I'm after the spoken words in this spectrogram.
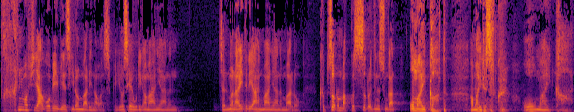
틀림없이 야곱의 입에서 이런 말이 나왔을 거예요. 요새 우리가 많이 하는 젊은 아이들이 많이 하는 말로 급소를 맞고 쓰러지는 순간 oh my God 아마 이랬을 거예요. Oh my God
